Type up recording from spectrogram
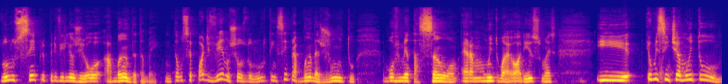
Lulu sempre privilegiou a banda também. Então você pode ver nos shows do Lulu, tem sempre a banda junto, a movimentação, era muito maior isso, mas. E eu me sentia muito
